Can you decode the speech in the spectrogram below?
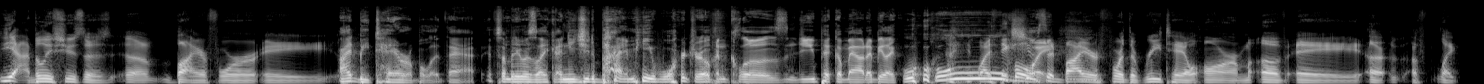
Yeah, I believe she was a uh, buyer for a. I'd be terrible at that. If somebody was like, "I need you to buy me wardrobe and clothes," and do you pick them out? I'd be like, "Ooh, Well, I think she was a buyer for the retail arm of a, a, a like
